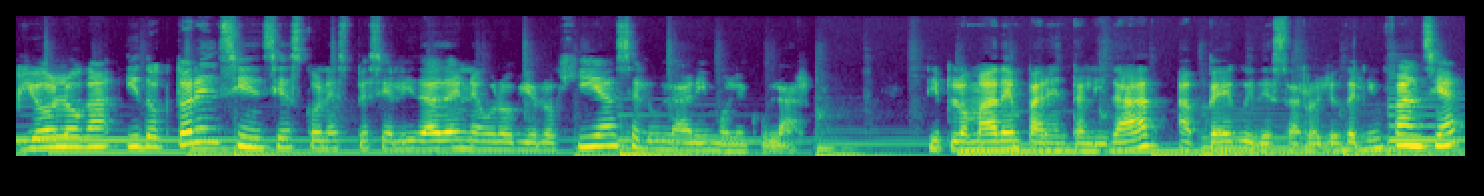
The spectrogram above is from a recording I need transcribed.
bióloga y doctora en ciencias con especialidad en neurobiología celular y molecular. Diplomada en parentalidad, apego y desarrollo de la infancia,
